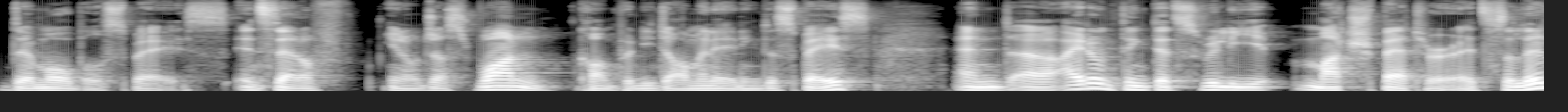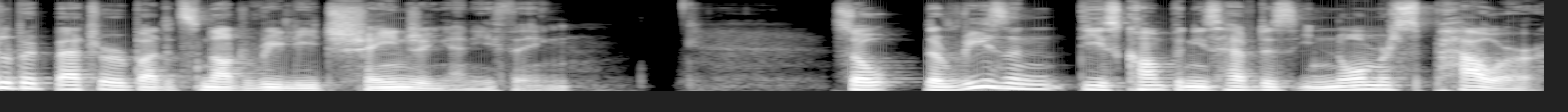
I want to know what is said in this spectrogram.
the mobile space instead of you know just one company dominating the space. And uh, I don't think that's really much better. It's a little bit better, but it's not really changing anything. So the reason these companies have this enormous power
